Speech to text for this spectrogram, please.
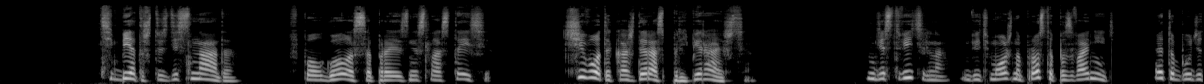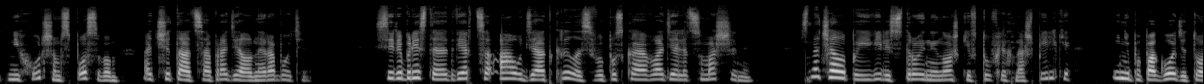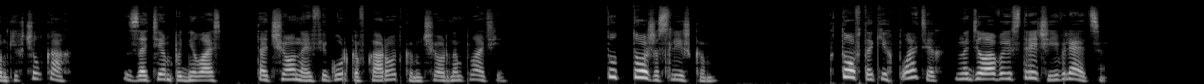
«Тебе-то что здесь надо?» — в полголоса произнесла Стейси. «Чего ты каждый раз припираешься?» Действительно, ведь можно просто позвонить. Это будет не худшим способом отчитаться о проделанной работе. Серебристая дверца Ауди открылась, выпуская владелицу машины. Сначала появились стройные ножки в туфлях на шпильке и не по погоде тонких чулках. Затем поднялась точеная фигурка в коротком черном платье. Тут тоже слишком. Кто в таких платьях на деловые встречи является?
